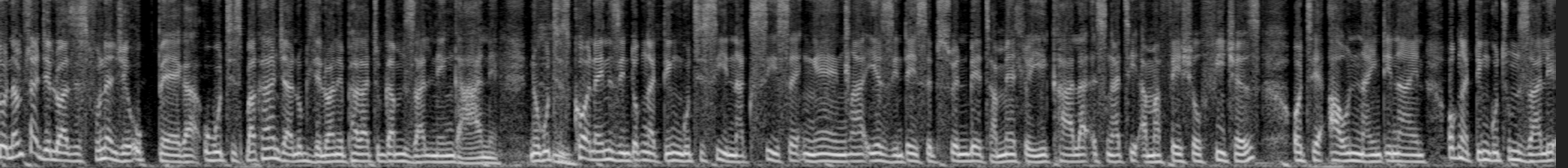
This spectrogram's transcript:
So namhlanje lwazi sifuna nje ukubheka ukuthi sibakha kanjani ubudlelwane phakathi kukamzali nengane nokuthi sikhona izinto okungadinga ukuthi sinakusise ngenxa yezinto ezisebusweni bethu amehlo yikhala esingathi ama facial features othe awu 99 okungadinga ukuthi umzali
